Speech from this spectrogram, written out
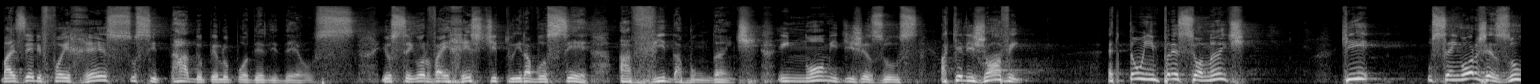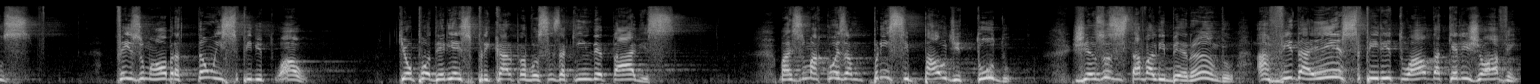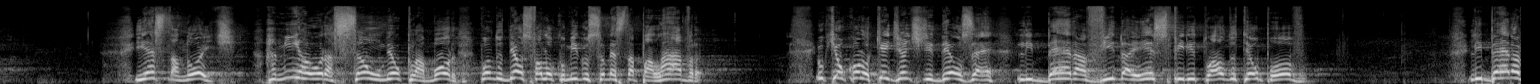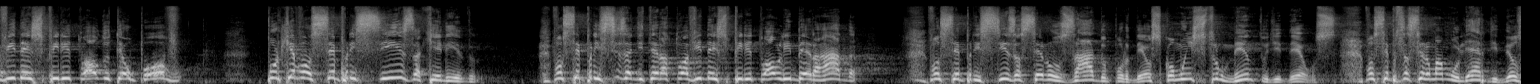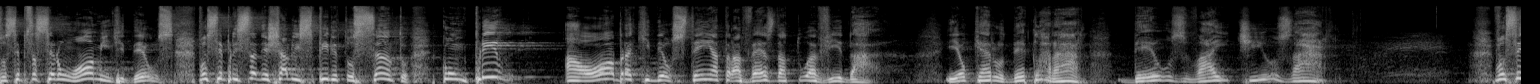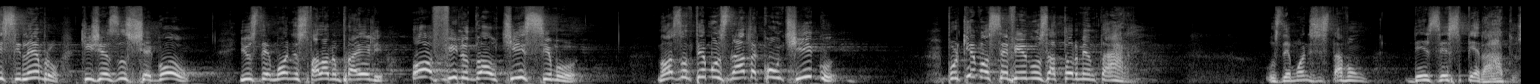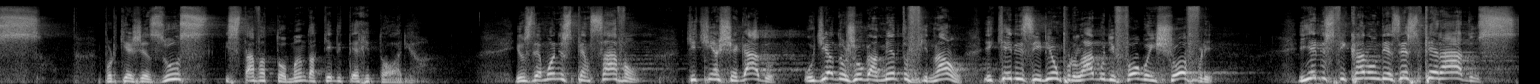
Mas ele foi ressuscitado pelo poder de Deus. E o Senhor vai restituir a você a vida abundante, em nome de Jesus. Aquele jovem é tão impressionante que o Senhor Jesus fez uma obra tão espiritual que eu poderia explicar para vocês aqui em detalhes. Mas uma coisa principal de tudo, Jesus estava liberando a vida espiritual daquele jovem. E esta noite, a minha oração, o meu clamor, quando Deus falou comigo sobre esta palavra, o que eu coloquei diante de Deus é: libera a vida espiritual do teu povo. Libera a vida espiritual do teu povo. Porque você precisa, querido. Você precisa de ter a tua vida espiritual liberada. Você precisa ser usado por Deus como um instrumento de Deus. Você precisa ser uma mulher de Deus. Você precisa ser um homem de Deus. Você precisa deixar o Espírito Santo cumprir a obra que Deus tem através da tua vida. E eu quero declarar: Deus vai te usar. Vocês se lembram que Jesus chegou e os demônios falaram para ele: Ô oh, filho do Altíssimo, nós não temos nada contigo, por que você veio nos atormentar? Os demônios estavam desesperados, porque Jesus estava tomando aquele território. E os demônios pensavam que tinha chegado o dia do julgamento final e que eles iriam para o lago de fogo enxofre. E eles ficaram desesperados.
